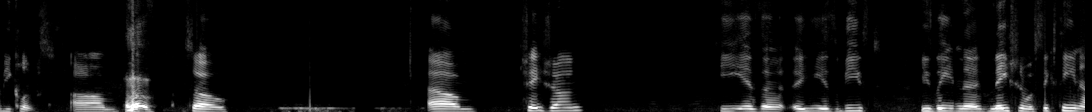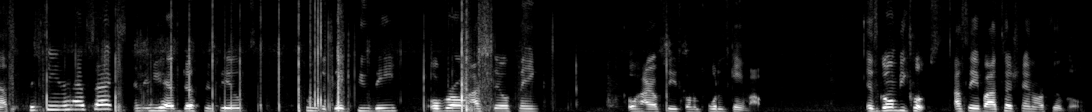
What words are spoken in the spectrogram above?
to be close. Um. Hello. So, um, Chase Young, he is a he is a beast. He's leading the nation with 16 out 16 and a half sacks. And then you have Justin Fields, who's a good QB. Overall, I still think Ohio State's going to pull this game out. It's going to be close. I say by a touchdown or a field goal.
